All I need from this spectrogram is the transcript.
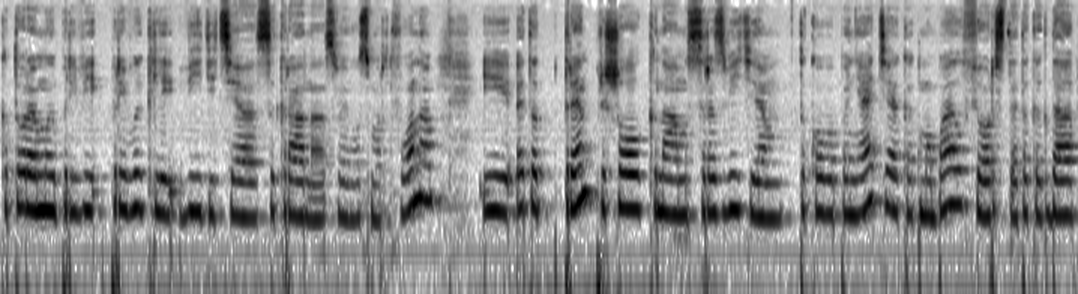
которое мы привыкли видеть э, с экрана своего смартфона, и этот тренд пришел к нам с развитием такого понятия, как mobile first. Это когда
